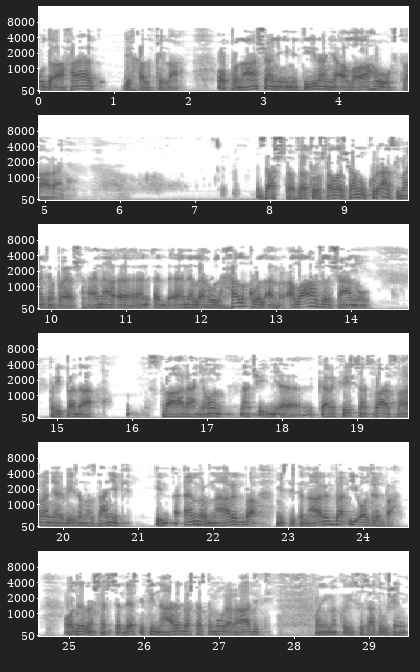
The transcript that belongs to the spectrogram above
mudahat bi halqila o ponašanju imitiranja Allahovog stvaranja. Zašto? zato što Allah šanu u kuranskim ajitima pojaša ana, lehu halq wal amr. Allahu šanu pripada stvaranje. On znači e, karakteristična stvar stvaranja je vezana za njeg. I emr naredba misli se naredba i odredba. Odredba šta će se desiti naredba šta se mora raditi onima koji su zaduženi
